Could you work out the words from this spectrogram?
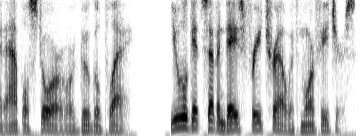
at Apple Store or Google Play. You will get 7 days free trial with more features.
